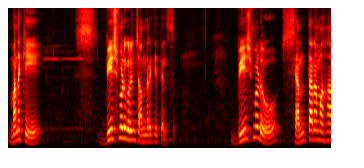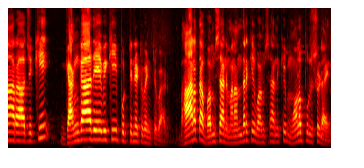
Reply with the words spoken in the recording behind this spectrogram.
మనకి భీష్ముడి గురించి అందరికీ తెలుసు. భీష్ముడు శంతన మహారాజుకి గంగాదేవికి పుట్టినటువంటి వాడు. భారత వంశాన్ని మనందరికీ వంశానికి మూల పురుషుడు ఆయన.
